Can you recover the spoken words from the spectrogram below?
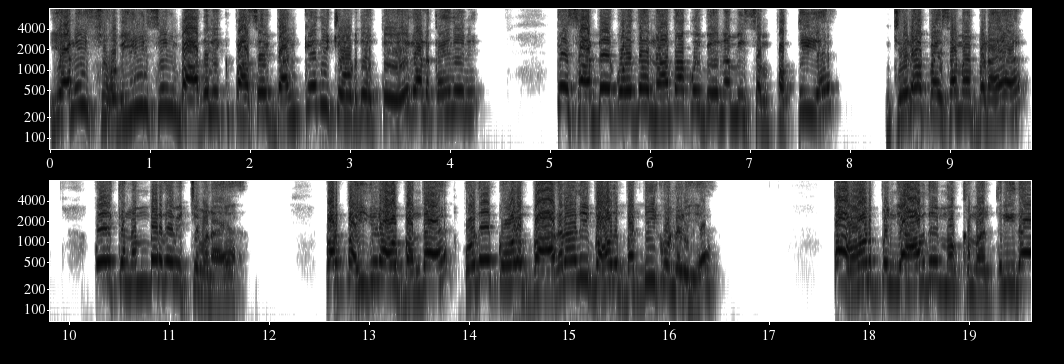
ਯਾਨੀ ਸੁਖਬੀਰ ਸਿੰਘ ਬਾਦਲ ਇੱਕ ਪਾਸੇ ਡੰਕੇ ਦੀ ਚੋਟ ਦੇ ਉੱਤੇ ਇਹ ਗੱਲ ਕਹਿੰਦੇ ਨੇ ਕਿ ਸਾਡੇ ਕੋਲ ਤਾਂ ਨਾ ਤਾਂ ਕੋਈ ਬੇਨਾਮੀ ਸੰਪਤੀ ਹੈ, ਜਿਹੜਾ ਪੈਸਾ ਮੈਂ ਬਣਾਇਆ, ਉਹ ਇੱਕ ਨੰਬਰ ਦੇ ਵਿੱਚ ਬਣਾਇਆ। ਪਰ ਭਾਈ ਜਿਹੜਾ ਉਹ ਬੰਦਾ ਹੈ, ਉਹਦੇ ਕੋਲ ਬਾਦਲਾਂ ਦੀ ਬਹੁਤ ਵੱਡੀ ਕੁੰਡਲੀ ਹੈ। ਤਾਂ ਹੁਣ ਪੰਜਾਬ ਦੇ ਮੁੱਖ ਮੰਤਰੀ ਦਾ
